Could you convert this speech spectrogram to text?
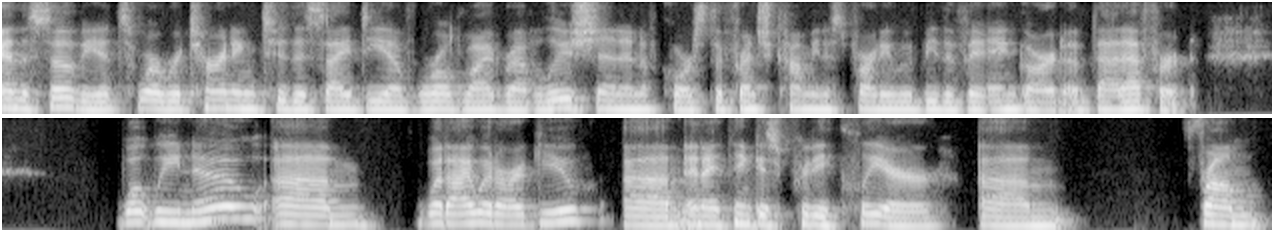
and the Soviets were returning to this idea of worldwide revolution, and of course the French Communist Party would be the vanguard of that effort. What we know, um, what I would argue, um, and I think is pretty clear um, from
